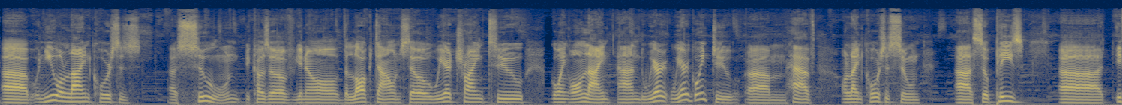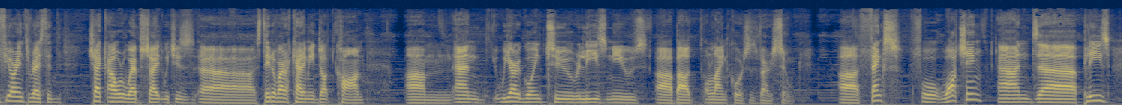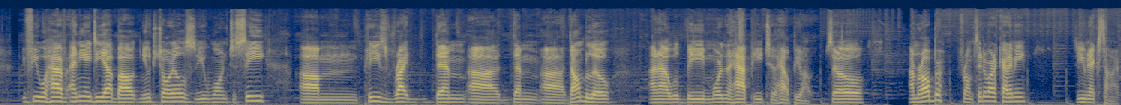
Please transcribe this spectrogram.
uh, new online courses uh, soon because of you know the lockdown so we are trying to going online and we are we are going to um, have online courses soon. Uh, so please uh, if you are interested check our website which is uh, stateofartacademy.com um, and we are going to release news uh, about online courses very soon. Uh, thanks for watching and uh, please if you have any idea about new tutorials you want to see, um, please write them, uh, them uh, down below and I will be more than happy to help you out. So I'm Rob from Art Academy. See you next time.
